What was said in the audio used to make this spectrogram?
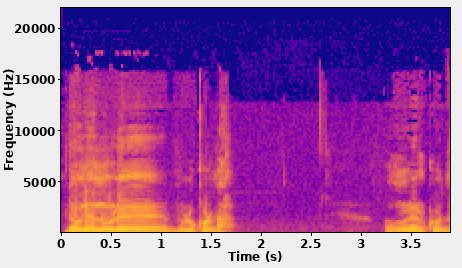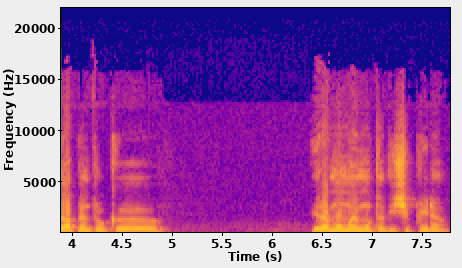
Domne, nu le lucruri da. Nu le lucruri da pentru că era mult mai multă disciplină.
